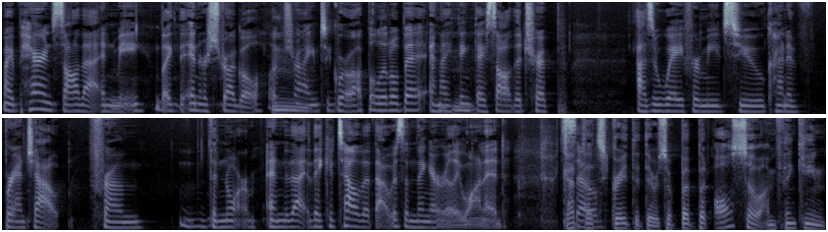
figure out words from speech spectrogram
my parents saw that in me, like the inner struggle of trying to grow up a little bit. And I think they saw the trip as a way for me to kind of branch out from the norm and that they could tell that that was something I really wanted. God, so, that's great that there was, a, but but also I'm thinking,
